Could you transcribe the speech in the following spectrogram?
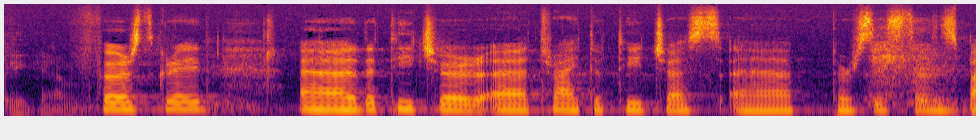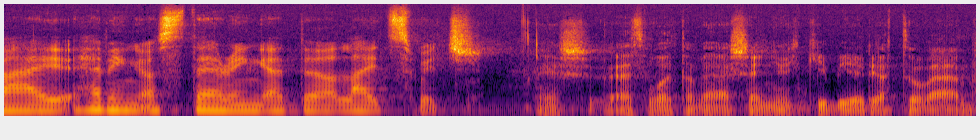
Igen. first grade, uh, the teacher uh, tried to teach us uh, persistence by having us staring at the light switch. És ez volt a verseny, hogy ki bírja tovább.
